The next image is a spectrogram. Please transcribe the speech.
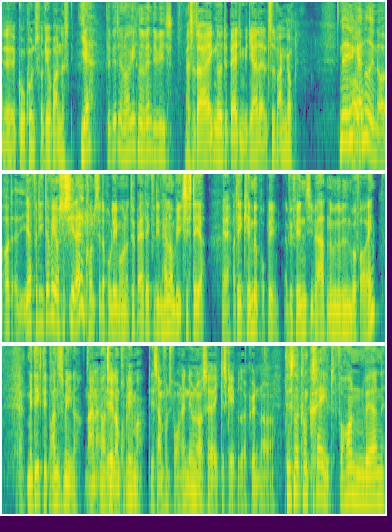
øh, god kunst for Georg Brandes. Ja, det ved det jo nok ikke nødvendigvis. Altså, der er ikke noget debat i mit hjerte, der altid vanker. Nej, ikke Og- andet end... Og, og, ja, fordi der vil jeg jo så sige, at al kunst sætter problemer under debat, ikke? Fordi den handler om, at vi eksisterer. Ja. Og det er et kæmpe problem, at vi findes i verden uden at vide hvorfor, ikke? Ja. Men det er ikke det, Brandes mener, Nej, nej. når han det, taler om problemer. det er samfundsforhold. Han nævner også her ægteskabet og køn og... Det er sådan noget konkret, forhåndenværende,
